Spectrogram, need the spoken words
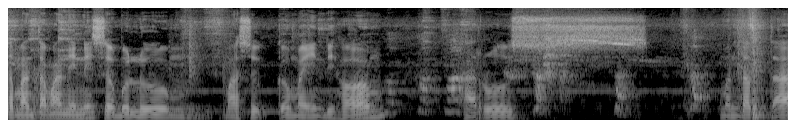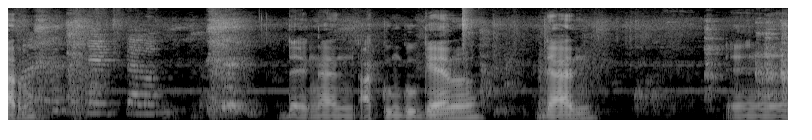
teman-teman ini sebelum masuk ke my IndiHome harus mendaftar dengan akun Google dan eh,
